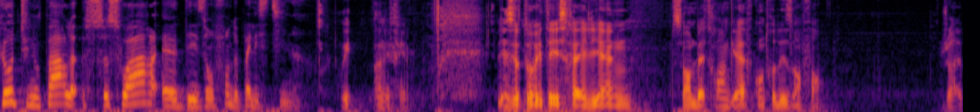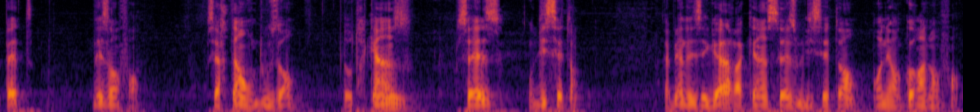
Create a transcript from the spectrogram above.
Claude, tu nous parles ce soir euh, des enfants de Palestine. Oui, en effet. Les autorités israéliennes semblent être en guerre contre des enfants. Je répète, des enfants. Certains ont 12 ans, d'autres 15, 16 ou 17 ans. À bien des égards, à 15, 16 ou 17 ans, on est encore un enfant.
